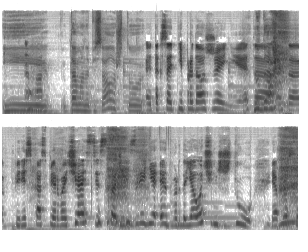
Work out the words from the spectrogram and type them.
и ага. там она писала, что... Это, кстати, не продолжение, это, ну, да. это пересказ первой части с точки зрения Эдварда. Я очень жду, я просто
